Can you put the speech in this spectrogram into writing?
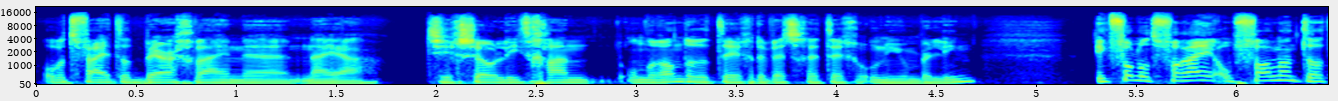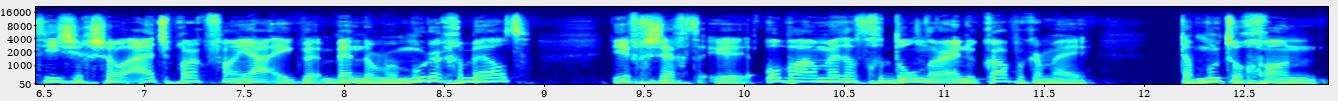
op het feit dat Bergwijn eh, nou ja, zich zo liet gaan. Onder andere tegen de wedstrijd tegen Union Berlin. Ik vond het vrij opvallend dat hij zich zo uitsprak van... ja, ik ben- door mijn moeder gebeld. Die heeft gezegd, eh, ophouden met dat gedonder en nu kap ik ermee. Dat moet toch gewoon...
